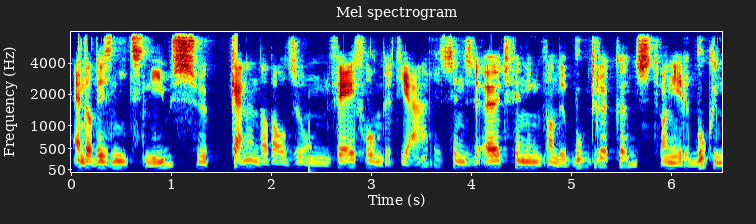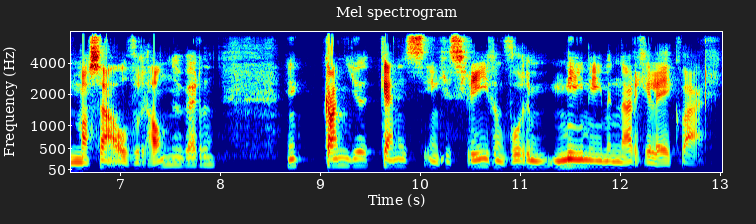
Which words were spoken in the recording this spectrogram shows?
En dat is niets nieuws. We kennen dat al zo'n 500 jaar, sinds de uitvinding van de boekdrukkunst, wanneer boeken massaal voorhanden werden, kan je kennis in geschreven vorm meenemen naar gelijkwaar.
